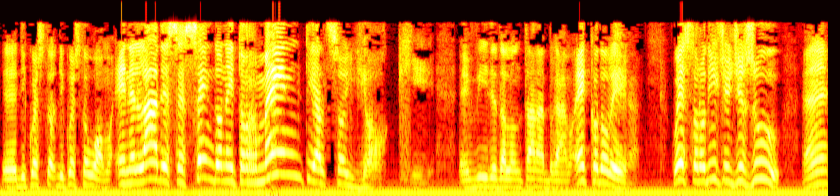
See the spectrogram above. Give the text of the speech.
di questo, di, questo, uomo, e nell'Ades essendo nei tormenti alzò gli occhi e vide da lontano Abramo. Ecco dov'era. Questo lo dice Gesù, eh,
